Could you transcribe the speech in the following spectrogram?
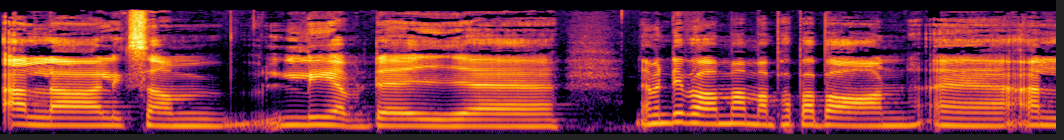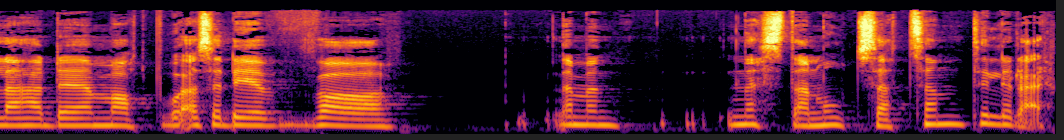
alla liksom levde i... Eh, nej men det var mamma, pappa, barn. Eh, alla hade mat på... Alltså det var nej men, nästan motsatsen till det där.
